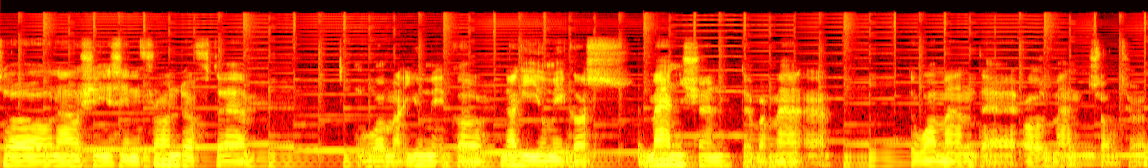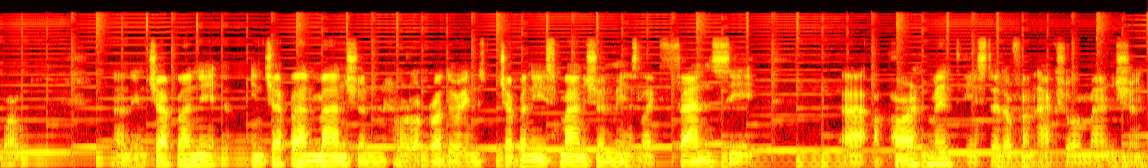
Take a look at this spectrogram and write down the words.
So now she's in front of the woman Yumiko, Nagi Yumiko's mansion, the, uh, the woman the old man told her about. And in Japan, in Japan, mansion, or rather in Japanese, mansion means like fancy uh, apartment instead of an actual mansion.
